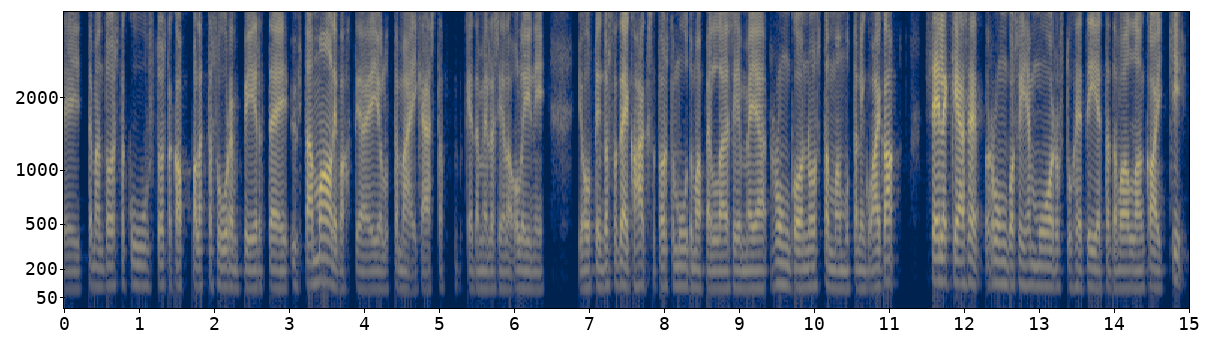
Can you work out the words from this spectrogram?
17-16 kappaletta suurin piirtein. Yhtään maalivahtia ei ollut tämä ikäistä, ketä meillä siellä oli, niin jouttiin tuosta T18 muutama pelaaja siihen meidän runkoon nostamaan, mutta niin kuin aika selkeä se runko siihen muodostui heti, että tavallaan kaikki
